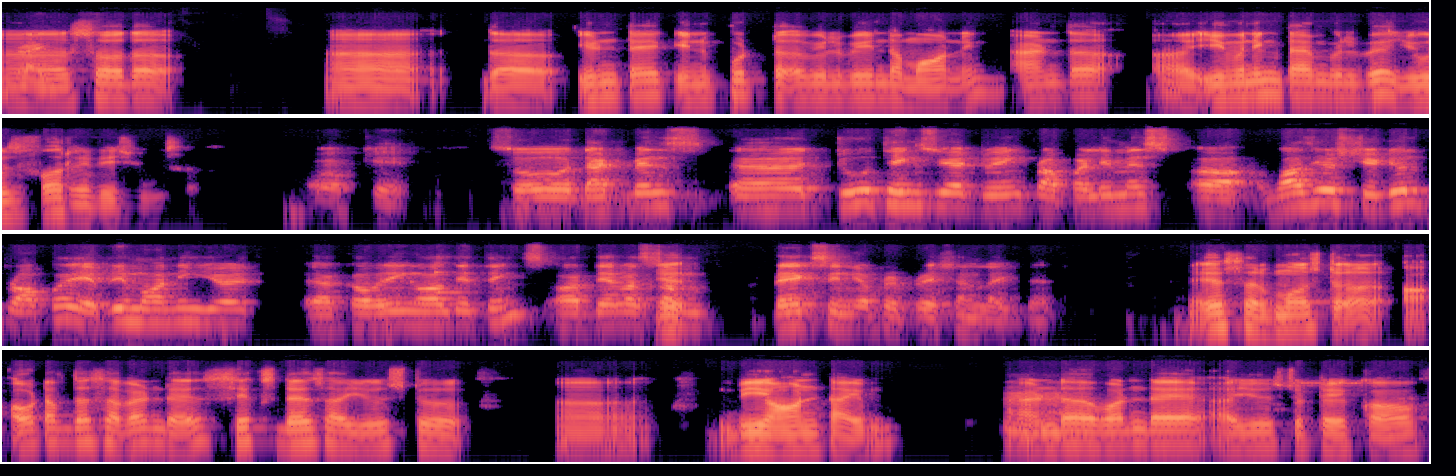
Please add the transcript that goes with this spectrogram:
Uh, Right. So the uh, the intake input will be in the morning and the uh, evening time will be used for revision. Sir. Okay. So that means uh, two things you are doing properly means uh, was your schedule proper every morning you are uh, covering all the things or there was Yeah. some breaks in your preparation like that? Yes, sir. Most uh, out of the seven days, six days I used to uh, be on time, and Mhm. uh, one day I used to take off.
